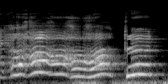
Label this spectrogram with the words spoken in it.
like, ha ha ha ha, dude.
